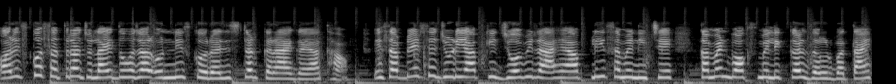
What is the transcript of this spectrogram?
और इसको 17 जुलाई 2019 को रजिस्टर कराया गया था। इस अपडेट से जुड़ी आपकी जो भी राय है, आप प्लीज़ हमें नीचे कमेंट बॉक्स में लिखकर ज़रूर बताएँ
